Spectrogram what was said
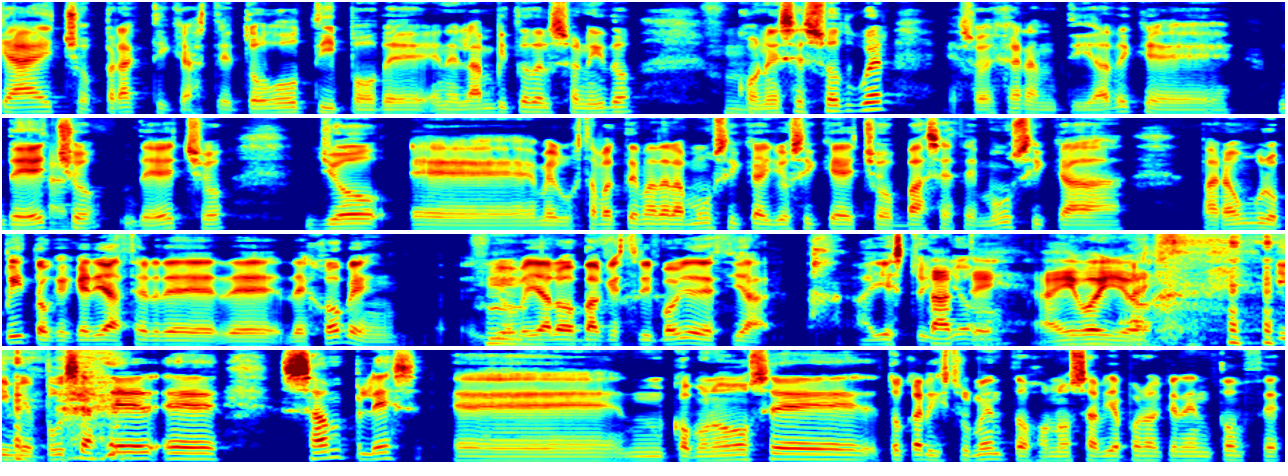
que ha hecho prácticas de todo tipo de, en el ámbito del sonido Mm. con ese software, eso es garantía de que, de hecho, de hecho, yo eh, me gustaba el tema de la música, yo sí que he hecho bases de música para un grupito que quería hacer de, de- de joven. Yo Hmm. veía los Backstreet Boys y decía, ahí estoy yo. Tate, ahí voy yo. Y me puse a hacer eh, samples, eh, como no sé tocar instrumentos o no sabía por aquel entonces,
